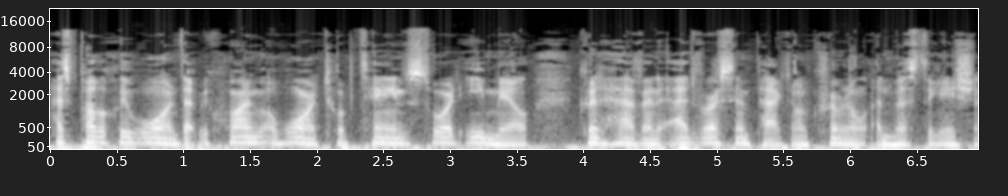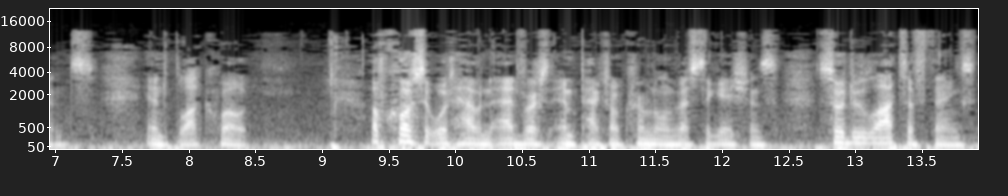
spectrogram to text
has publicly warned that requiring a warrant to obtain stored email could have an adverse impact on criminal investigations. End block quote. Of course it would have an adverse impact on criminal investigations. So do lots of things,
